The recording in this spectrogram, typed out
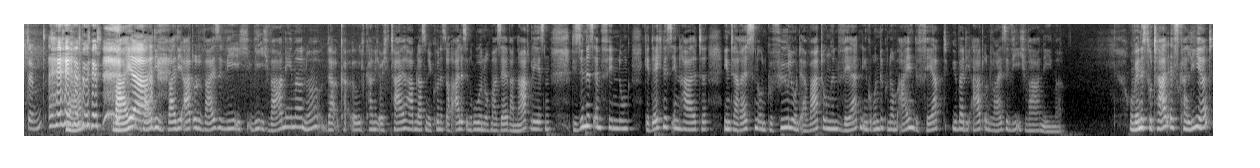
stimmt. Ja, weil, ja. Weil, die, weil die Art und Weise, wie ich, wie ich wahrnehme, ne, da äh, kann ich euch teilhaben lassen. Ihr könnt es auch alles in Ruhe nochmal selber nachlesen. Die Sinnesempfindung, Gedächtnisinhalte, Interessen und Gefühle und Erwartungen werden im Grunde genommen eingefärbt über die Art und Weise, wie ich wahrnehme. Und wenn es total eskaliert,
